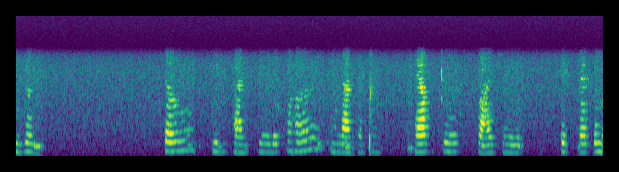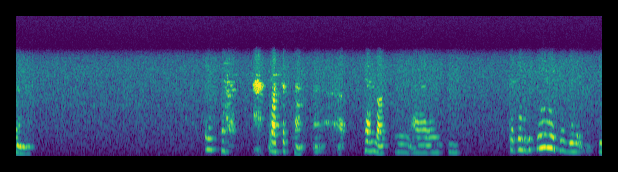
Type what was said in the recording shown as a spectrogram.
employees. So we decided to look for her and ask her to help to try to take back the money. It's uh, lots of time. Uh, time lost. I think. But in the beginning it was a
